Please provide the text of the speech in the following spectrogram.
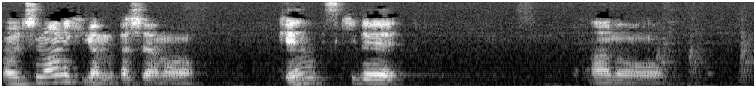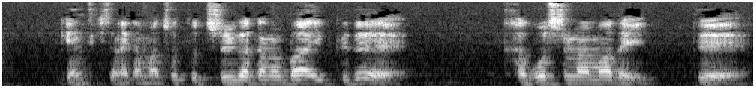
まあ、うちの兄貴が昔あの、原付で、あの、原付じゃないか、まあちょっと中型のバイクで、鹿児島まで行って、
